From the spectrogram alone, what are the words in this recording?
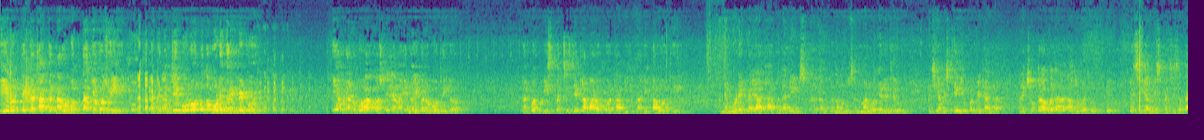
એ વખતે કથા કરનારો વક્તા કેવો જોઈએ? કારણ કે તમે જે બોલો હતો તો મોઢે કરીને બેઠો હોય. એ અમને અનુભવ ઓસ્ટ્રેલિયામાં એનો એક અનુભવ થઈ ગયો. લગભગ વીસ, પચીસ જેટલા બાળકો હતા, બીજી બાલિકાઓ હતી. અને મોઢે કર્યા હતા, બધાની બધાનું સન્માન વગેરે થયું. પછી અમે સ્ટેજ ઉપર બેઠા હતા. અને છોકરાઓ બધા આજુબાજુ બેસી ગયા, વીસ, પચીસ હતા.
